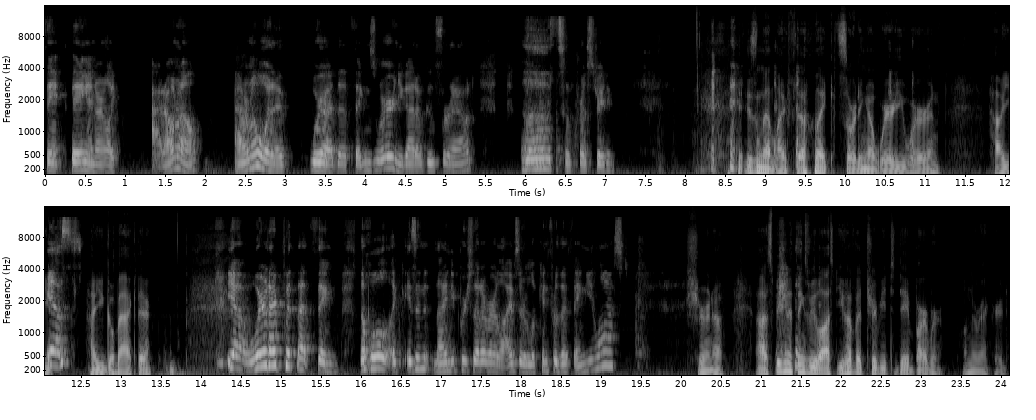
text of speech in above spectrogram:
th- thing and are like, I don't know, I don't know what I where the things were, and you got to goof around. Oh, it's so frustrating. Isn't that life though? Like sorting out where you were and how you Yes. how you go back there. Yeah, where'd I put that thing? The whole like, isn't it ninety percent of our lives are looking for the thing you lost? Sure enough. Uh, speaking of things we lost, you have a tribute to Dave Barber on the record,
